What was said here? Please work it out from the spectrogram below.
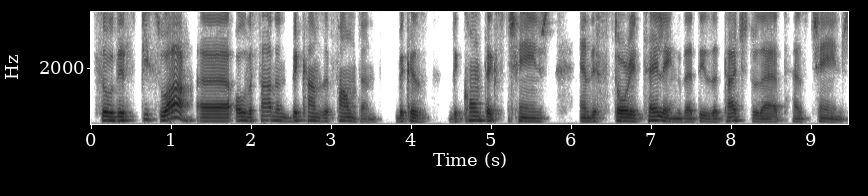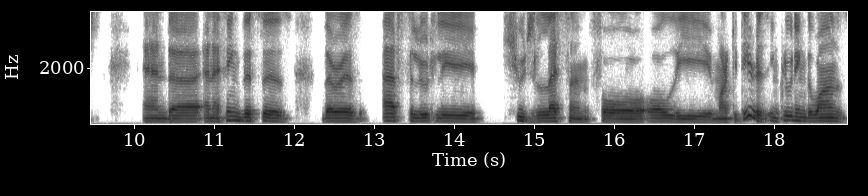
so this pissoir uh, all of a sudden becomes a fountain because the context changed and the storytelling that is attached to that has changed. And uh, and i think this is there is absolutely huge lesson for all the marketeers including the ones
